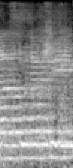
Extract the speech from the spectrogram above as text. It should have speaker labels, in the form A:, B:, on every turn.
A: that's what actually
